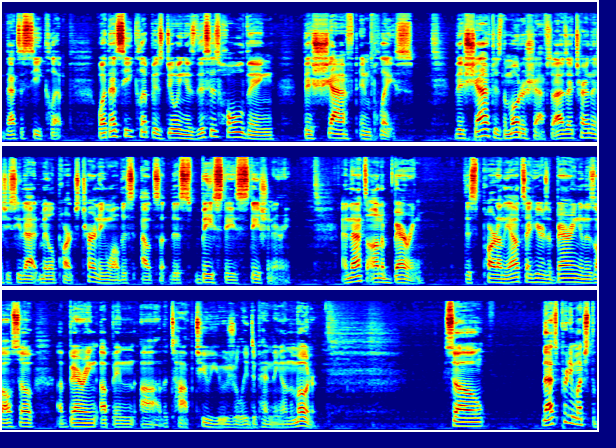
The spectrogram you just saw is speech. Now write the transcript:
That's a C-clip. What that C-clip is doing is this is holding this shaft in place. This shaft is the motor shaft. So as I turn this, you see that middle part's turning while this outside this base stays stationary. And that's on a bearing. This part on the outside here is a bearing, and there's also a bearing up in uh, the top two, usually, depending on the motor. So that's pretty much the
